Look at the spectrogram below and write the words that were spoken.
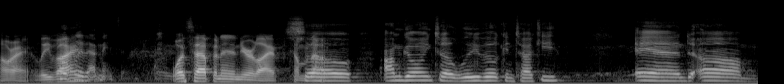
All right, Levi. Hopefully that made sense. What's happening in your life coming up? so I'm going to Louisville, Kentucky, and um,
